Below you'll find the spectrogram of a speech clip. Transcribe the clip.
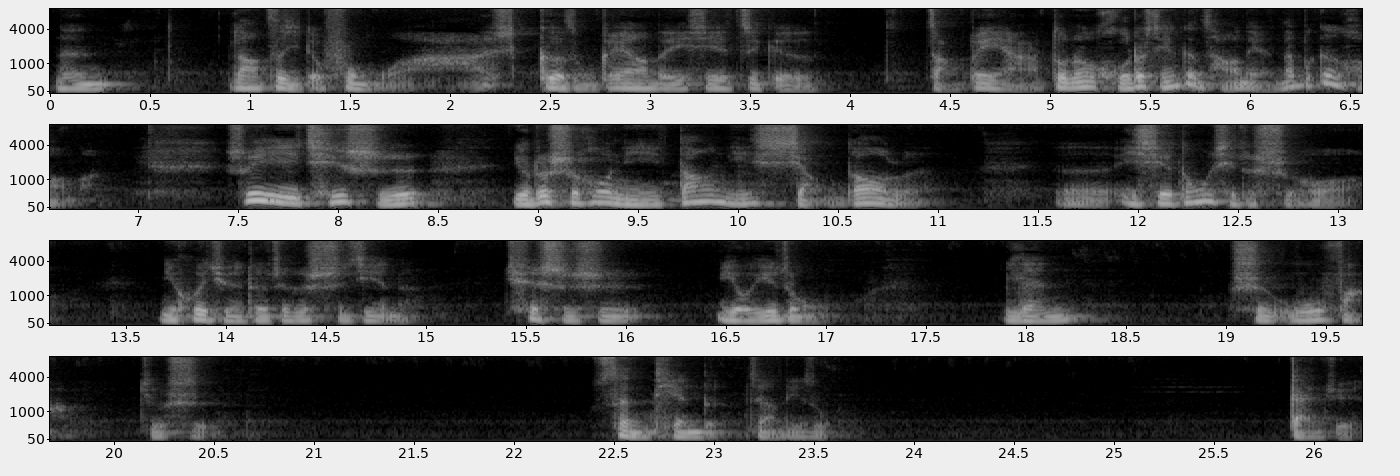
能让自己的父母啊，各种各样的一些这个。长辈啊，都能活的时间更长点，那不更好吗？所以其实有的时候，你当你想到了呃一些东西的时候，你会觉得这个世界呢，确实是有一种人是无法就是胜天的这样的一种感觉。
